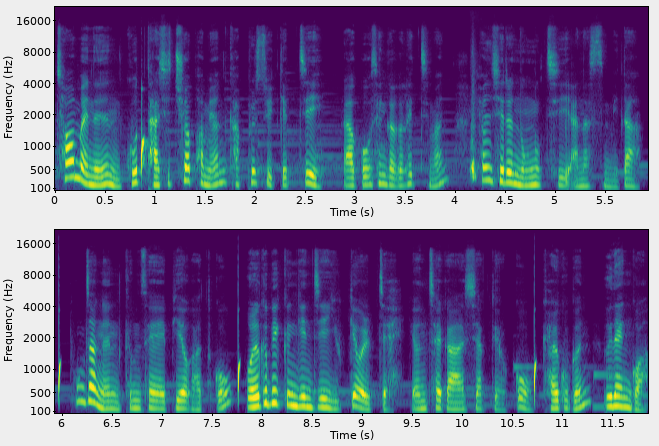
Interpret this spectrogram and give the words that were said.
처음에는 곧 다시 취업하면 갚을 수 있겠지라고 생각을 했지만 현실은 녹록치 않았습니다. 통장은 금세 비어갔고 월급이 끊긴 지 6개월째 연체가 시작되었고 결국은 은행과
